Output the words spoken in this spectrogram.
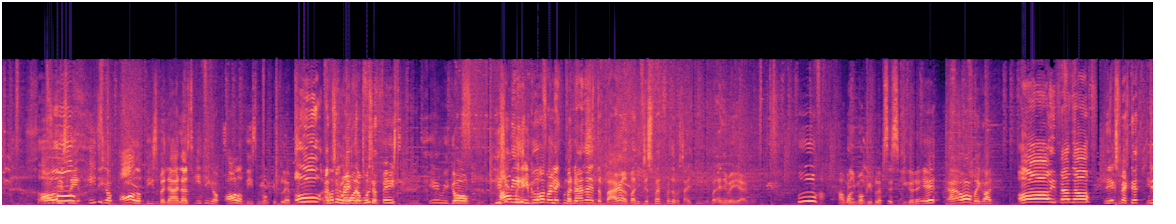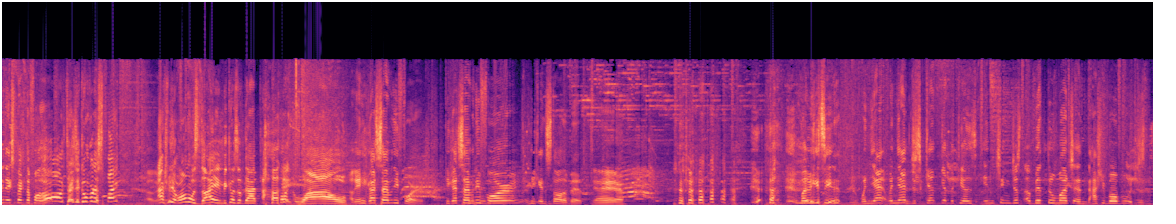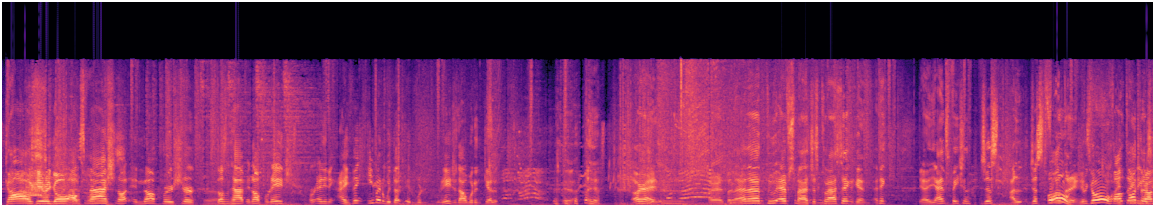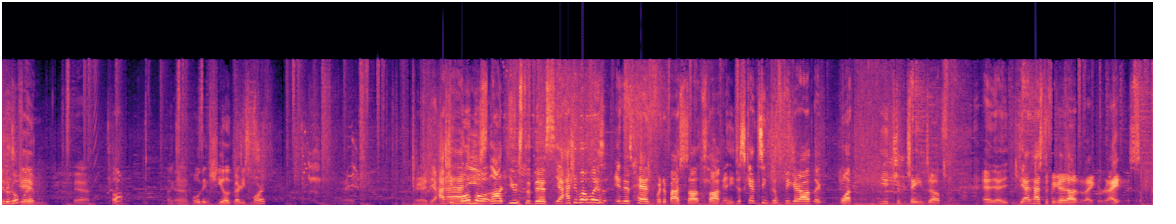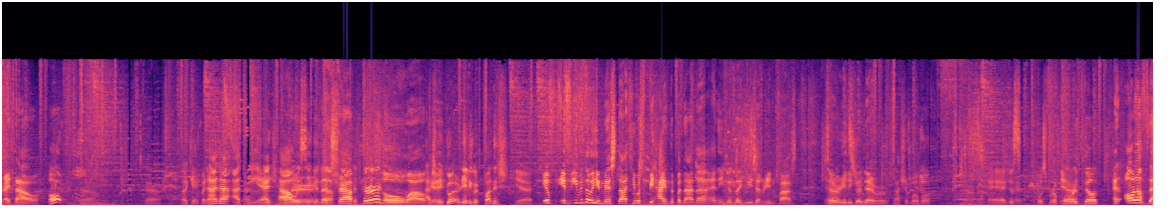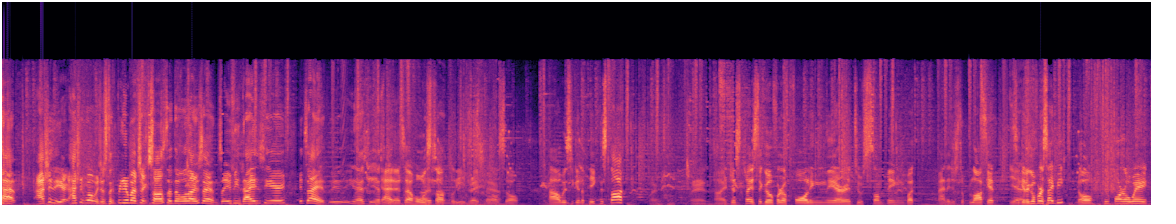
Obviously, eating up all of these bananas, eating up all of these monkey flips. Oh, I'm Another one to the face. Here we go. Usually How many he'd go for like flips? banana into barrel, but he just went for the side B. But anyway, yeah. Woo! How many What- monkey flips is he gonna hit? Uh, oh my god. Oh, he fell off. He didn't expect it. He didn't expect the follow. Oh, tries to go for the spike. Okay. Actually, almost dying because of that. But, wow. Okay, he got 74. He got 74, and he can stall a bit. Yeah, yeah, yeah. but we can see that when Yan, when Yan just can't get the kill, he's inching just a bit too much, and Hashibobo just Oh, got out here we go. Up smash, not enough for sure. Yeah. Doesn't have enough rage or anything. I think even with the it would rage, that wouldn't kill. this. Alright. Alright, banana, 2 F smash, just classic. Again, I think yeah, Yan's patience just uh, just Oh, here we go. I thought he was gonna go for it. game. Yeah. Oh, okay. Yeah. Holding shield, very smart. Alright, yeah, Hashibobo. he's not used to this. Yeah, Hashibobo is in his head for the past stock, and he just can't seem to figure out like what he should change up. And yeah, Yan has to figure it out like right, right now. Oh, Yeah. Yeah. Okay. Banana at the edge. How is he gonna trap. return? Oh wow. Okay. Actually, good. Really good punish. Yeah. If if even though he missed that, he was behind the banana and he could like reset really fast. So Yeah, really good true. there for Hashibobo. Okay, just goes for a forward tilt. And all of that, actually, Hashibobo just like pretty much exhausted the whole Arsene. So if he dies here, it's alright. You know, Yeah, that's a whole Arsene. stock lead right now. Yeah. So How is he gonna take the stock? Alright. Uh, just tries to go for a falling there into something, but manages to block it. Is Yeah. he gonna go for a side B? No, too far away.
